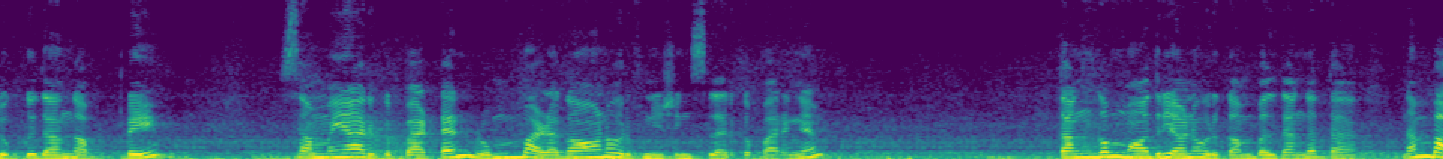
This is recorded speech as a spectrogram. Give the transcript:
லுக்கு தாங்க அப்படியே. செம்மையாக இருக்குது பேட்டர்ன் ரொம்ப அழகான ஒரு ஃபினிஷிங்ஸில் இருக்குது பாருங்கள் தங்கம் மாதிரியான ஒரு கம்பல் தாங்க. த நம்ம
